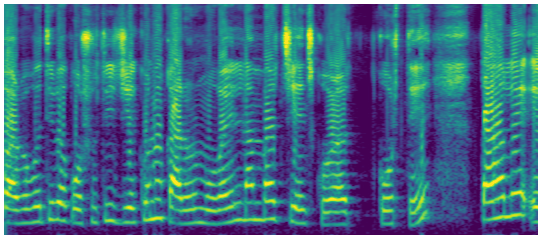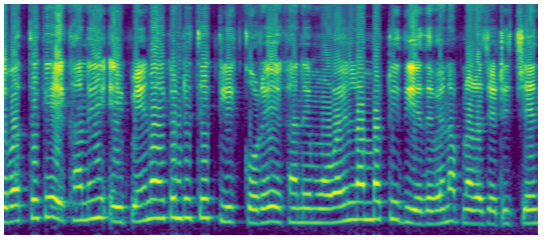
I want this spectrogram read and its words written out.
গর্ভবতী বা প্রসূতি যে কোনো কারোর মোবাইল নাম্বার চেঞ্জ করা, করতে, তাহলে এবার থেকে এখানে এই পেন আইকনটিতে ক্লিক করে এখানে মোবাইল নাম্বারটি দিয়ে দেবেন। আপনারা যেটি চেঞ্জ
